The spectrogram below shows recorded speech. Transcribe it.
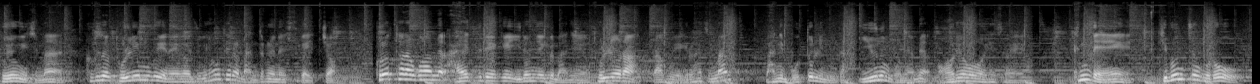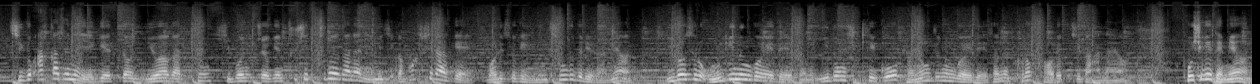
도형이지만 그것을 돌림으로 인해 가지고 형태를 만들어낼 수가 있죠. 그렇다라고 하면 아이들에게 이런 얘기를 많이 해요. 돌려라라고 얘기를 하지만 많이 못 돌립니다. 이유는 뭐냐면 어려워해서예요. 근데 기본적으로 지금 아까 전에 얘기했던 이와 같은 기본적인 투시 틀에 관한 이미지가 확실하게 머릿속에 있는 친구들이라면 이것을 옮기는 거에 대해서는 이동시키고 변형 주는 거에 대해서는 그렇게 어렵지가 않아요. 보시게 되면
